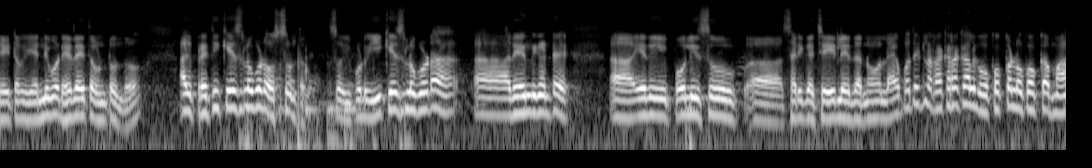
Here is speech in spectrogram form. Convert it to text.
చేయటం ఇవన్నీ కూడా ఏదైతే ఉంటుందో అది ప్రతి కేసులో కూడా వస్తుంటుంది. సో ఇప్పుడు ఈ కేసులో కూడా అదేందుకంటే ఏది పోలీసు సరిగ్గా చేయలేదనో లేకపోతే ఇట్లా రకరకాలుగా ఒక్కొక్కళ్ళు ఒక్కొక్క మా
